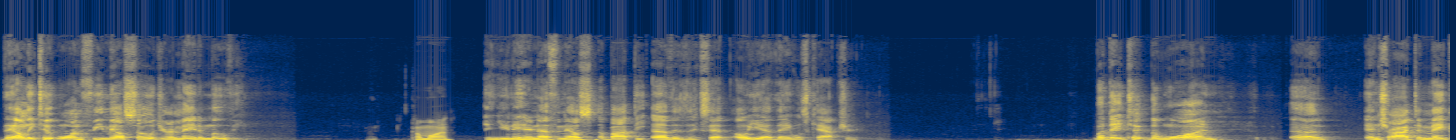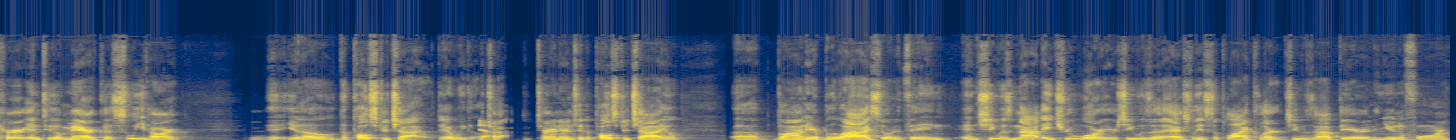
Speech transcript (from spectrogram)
They only took one female soldier and made a movie. Come on. And you didn't hear nothing else about the others except, oh yeah, they was captured but they took the one uh, and tried to make her into America's sweetheart. Mm. You know, the poster child. There we go. Yeah. Try to turn her into the poster child, uh, blonde hair, blue eyes, sort of thing. And she was not a true warrior. She was a, actually a supply clerk. She was out there in a uniform.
